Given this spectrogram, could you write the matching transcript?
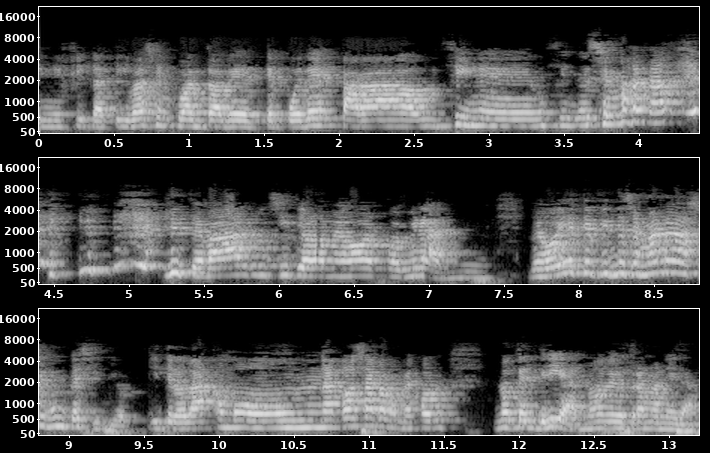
significativas en cuanto a que te puedes pagar un cine un fin de semana y te vas a algún sitio a lo mejor, pues mira, me voy este fin de semana según qué sitio y te lo das como una cosa que a lo mejor no tendrías, ¿no? De otra manera.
